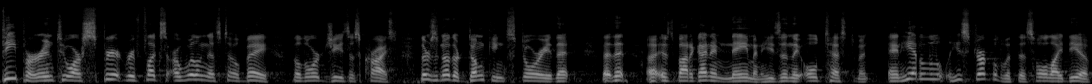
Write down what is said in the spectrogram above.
deeper into our spirit, reflects our willingness to obey the Lord Jesus Christ. There's another dunking story that, that, that uh, is about a guy named Naaman. He's in the Old Testament, and he had a little, he struggled with this whole idea of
